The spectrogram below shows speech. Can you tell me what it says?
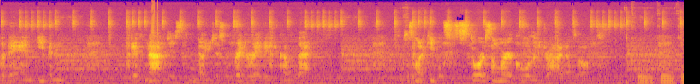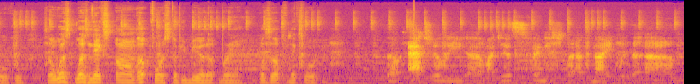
but then even if not, just you know, you just refrigerate it, it comes back. Just want to keep it stored somewhere cool and dry. That's all. Cool, cool, cool, cool. So what's what's next um up for Step Your Beard Up brand? What's up next for it? So actually, um, I just finished last night with the um,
